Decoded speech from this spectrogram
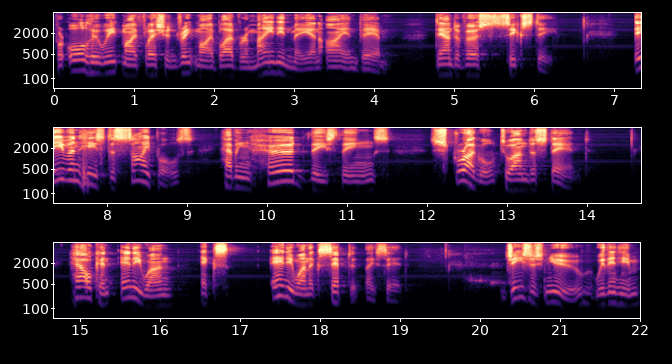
For all who eat my flesh and drink my blood remain in me, and I in them. Down to verse 60. Even his disciples, having heard these things, struggled to understand. How can anyone, ex- anyone accept it? They said. Jesus knew within him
